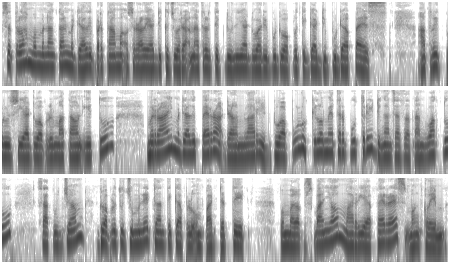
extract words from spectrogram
setelah memenangkan medali pertama Australia di kejuaraan atletik dunia 2023 di Budapest. Atlet berusia 25 tahun itu meraih medali perak dalam lari 20 km putri dengan catatan waktu 1 jam 27 menit dan 34 detik. Pembalap Spanyol Maria Perez mengklaim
